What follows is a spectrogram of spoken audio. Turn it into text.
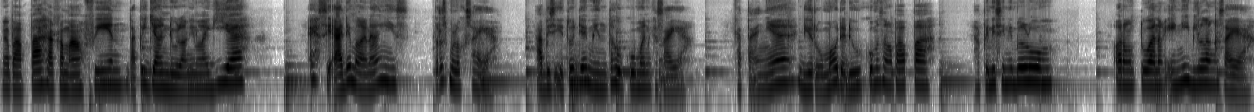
Gak apa-apa kakak maafin, tapi jangan diulangin lagi ya. Eh si Ade malah nangis, terus meluk saya. Habis itu dia minta hukuman ke saya. Katanya di rumah udah dihukum sama papa, tapi di sini belum. Orang tua anak ini bilang ke saya,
